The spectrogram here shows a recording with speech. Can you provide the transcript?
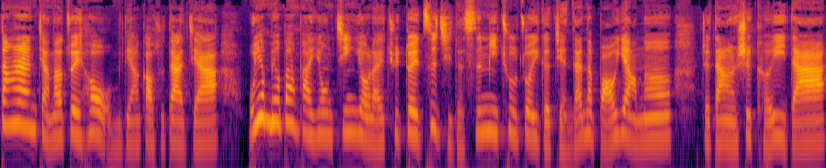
当然，讲到最后，我们一定要告诉大家，我有没有办法用精油来去对自己的私密处做一个简单的保养呢？这当然是可以的啊。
